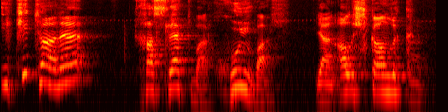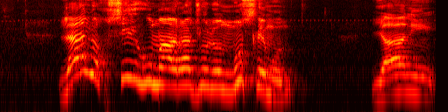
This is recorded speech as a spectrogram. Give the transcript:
iki tane haslet var, huy var. Yani alışkanlık. La yuhsihuma raculun muslimun yani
